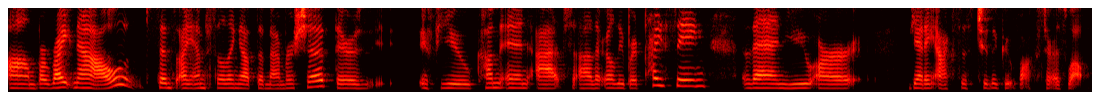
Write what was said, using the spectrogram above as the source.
Um, but right now, since I am filling up the membership, there's if you come in at uh, the early bird pricing, then you are getting access to the group Voxer as well.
